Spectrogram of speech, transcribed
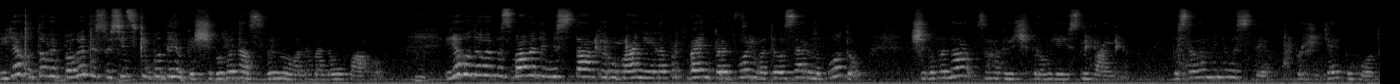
І я готовий палити сусідські будинки, щоб вона звернула на мене увагу. І я готовий позбавити міста керування і на портвейн перетворювати озерну воду, щоб вона, згадуючи про моє існування, писала мені листи про життя і погоду.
